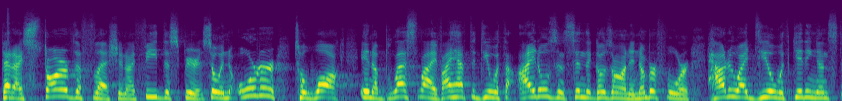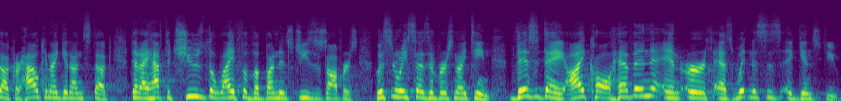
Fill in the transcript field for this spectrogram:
That I starve the flesh and I feed the spirit. So, in order to walk in a blessed life, I have to deal with the idols and sin that goes on. And number four, how do I deal with getting unstuck or how can I get unstuck? That I have to choose the life of abundance Jesus offers. Listen to what he says in verse 19 This day I call heaven and earth as witnesses against you.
